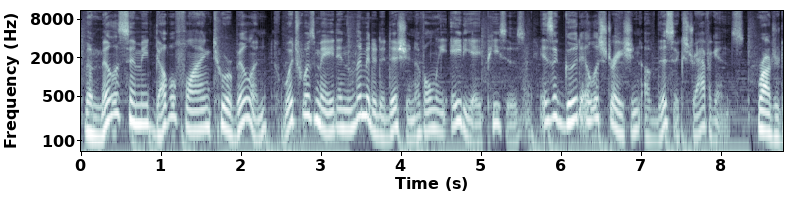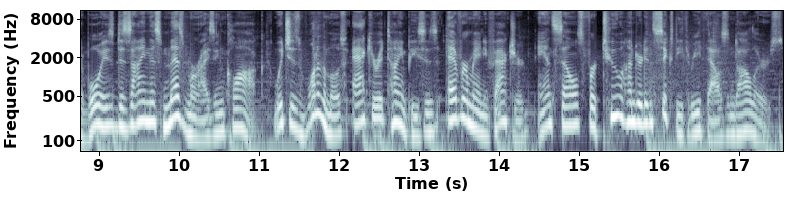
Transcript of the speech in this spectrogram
The Millesimi Double Flying Tourbillon, which was made in limited edition of only 88 pieces, is a good illustration of this extravagance. Roger Dubuis designed this mesmerizing clock, which is one of the most accurate timepieces ever manufactured and sells for $263,000.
